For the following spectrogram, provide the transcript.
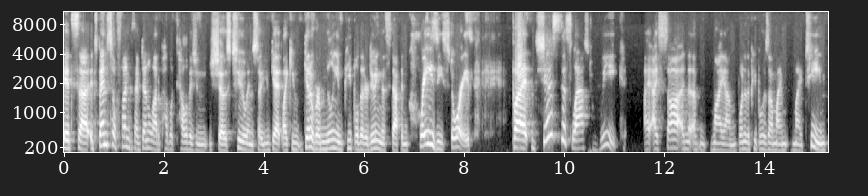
it's uh, it's been so fun because I've done a lot of public television shows too, and so you get like you get over a million people that are doing this stuff and crazy stories. But just this last week, I, I saw an, uh, my um, one of the people who's on my my team,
